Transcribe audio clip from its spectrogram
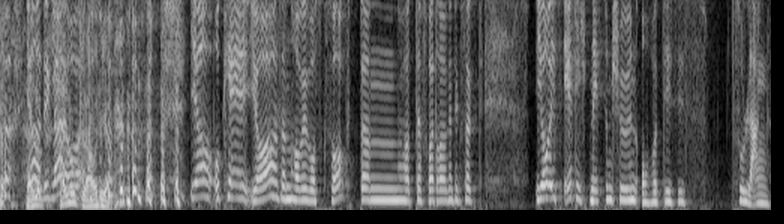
ja, hallo, klar, hallo Claudia. ja, okay, ja, dann habe ich was gesagt. Dann hat der Vortragende gesagt, ja, ist eh recht nett und schön, aber das ist zu lang.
